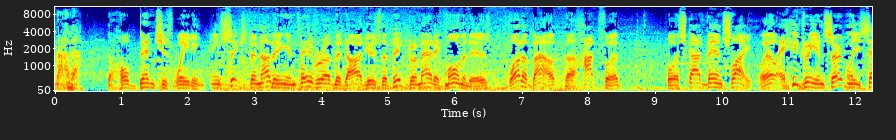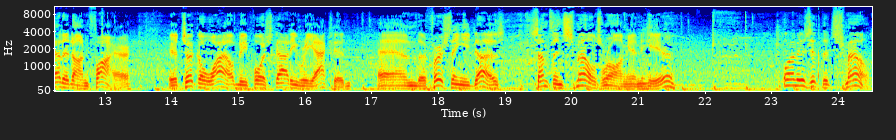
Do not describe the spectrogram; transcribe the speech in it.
Nada. The whole bench is waiting. Six to nothing in favor of the Dodgers. The big dramatic moment is what about the hot foot for Scott Van Slyke? Well, Adrian certainly set it on fire. It took a while before Scotty reacted, and the first thing he does, something smells wrong in here. What is it that smells?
